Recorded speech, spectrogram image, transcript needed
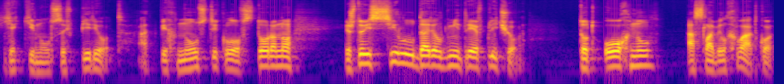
Я кинулся вперед, отпихнул стекло в сторону и что из силы ударил Дмитрия в плечо. Тот охнул, ослабил хватку.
